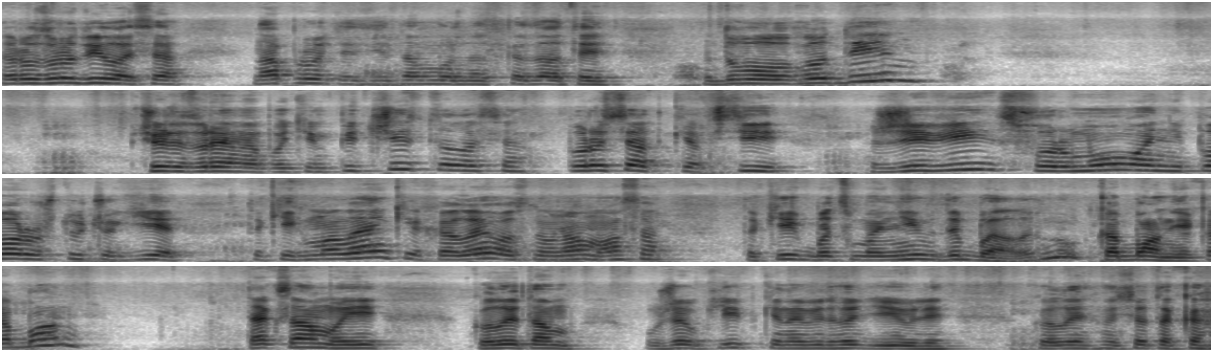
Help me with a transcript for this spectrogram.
Розродилася на протязі, там, можна сказати, двох годин. Через время потім підчистилося. Поросятки всі живі, сформовані, пару штучок є таких маленьких, але основна маса таких бацманів дебелих. Ну, кабан є кабан. Так само і коли там вже в клітки на відгодівлі, коли ось така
